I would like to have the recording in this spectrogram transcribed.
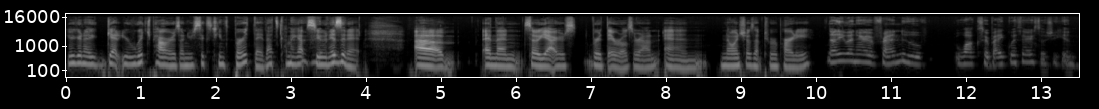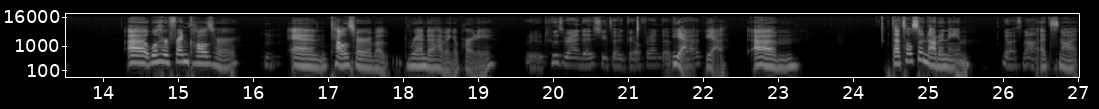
You're going to get your witch powers on your 16th birthday. That's coming up soon, isn't it?" Um and then so yeah, her birthday rolls around and no one shows up to her party. Not even her friend who walks her bike with her so she can. Uh well, her friend calls her Mm. and tells her about Randa having a party. Rude. Who's Randa? She's a girlfriend of Yeah, Brad. yeah. Um that's also not a name. No, it's not. It's not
